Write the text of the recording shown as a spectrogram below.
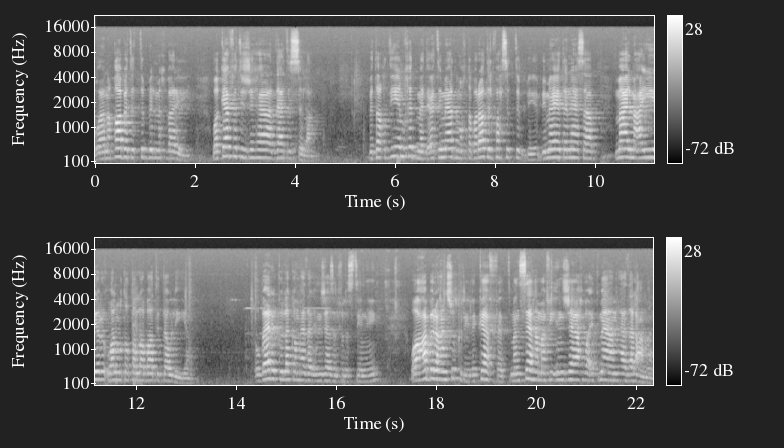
ونقابة الطب المخبري وكافة الجهات ذات الصلة. بتقديم خدمة اعتماد مختبرات الفحص الطبي بما يتناسب مع المعايير والمتطلبات الدولية. أبارك لكم هذا الإنجاز الفلسطيني وأعبر عن شكري لكافة من ساهم في إنجاح وإتمام هذا العمل.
